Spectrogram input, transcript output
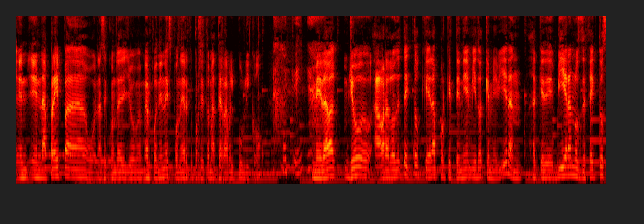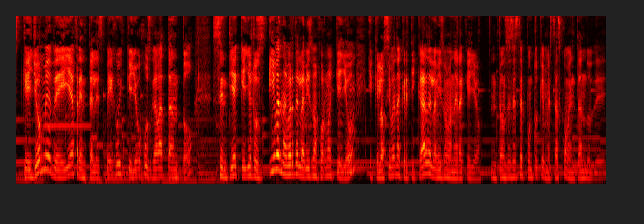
en, la prepa o en la secundaria yo me, ponía a exponer, que por cierto me aterraba el público. Me daba, yo ahora lo detecto que era porque tenía miedo a que me vieran, a que vieran los defectos que yo me veía frente al espejo y que yo juzgaba tanto. Sentía que ellos los iban a ver de la misma forma que yo y que los iban a criticar de la misma manera que yo. Entonces este punto que me estás comentando de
